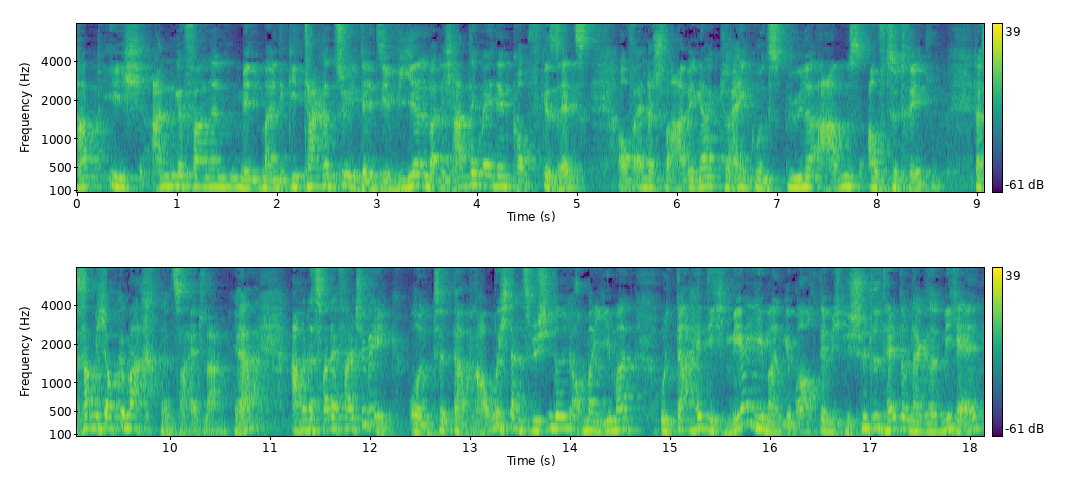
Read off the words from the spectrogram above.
habe ich angefangen, mit meiner Gitarre zu intensivieren, weil ich hatte mir in den Kopf gesetzt, auf einer Schwabinger Kleinkunstbühne abends aufzutreten. Das habe ich auch gemacht eine Zeit lang, ja. Aber das war der falsche Weg. Und da brauche ich dann zwischendurch auch mal jemand. Und da hätte ich mehr jemanden gebraucht, der mich geschüttelt hätte und hat gesagt, Michael,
